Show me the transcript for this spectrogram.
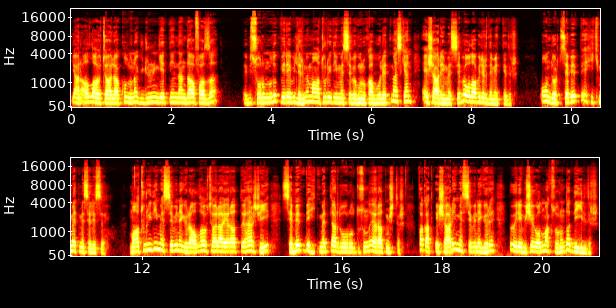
Yani Allahü Teala kuluna gücünün yettiğinden daha fazla e, bir sorumluluk verebilir mi? Maturidi mezhebi bunu kabul etmezken Eşari mezhebi olabilir demektedir. 14. Sebep ve hikmet meselesi. Maturidi mezhebine göre Allahü Teala yarattığı her şeyi sebep ve hikmetler doğrultusunda yaratmıştır. Fakat Eşari mezhebine göre böyle bir şey olmak zorunda değildir.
